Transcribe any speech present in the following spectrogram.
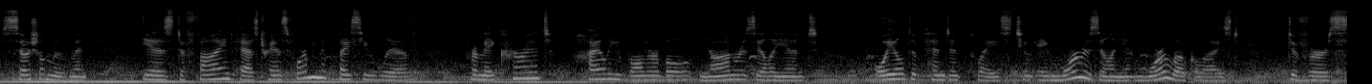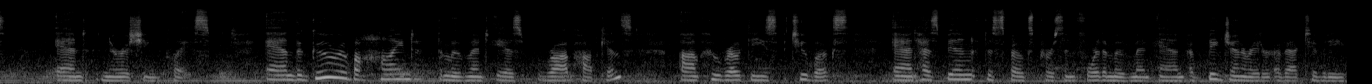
social movement is defined as transforming the place you live from a current, highly vulnerable, non resilient, oil dependent place to a more resilient, more localized, diverse, and nourishing place. And the guru behind the movement is Rob Hopkins, um, who wrote these two books and has been the spokesperson for the movement and a big generator of activity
